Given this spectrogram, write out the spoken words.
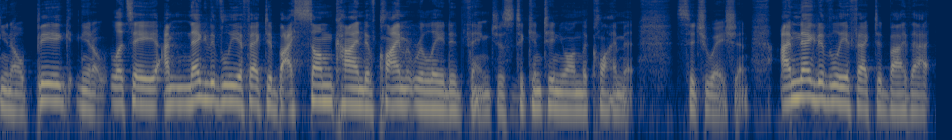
you know, big, you know, let's say I'm negatively affected by some kind of climate related thing, just to continue on the climate situation. I'm negatively affected by that.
